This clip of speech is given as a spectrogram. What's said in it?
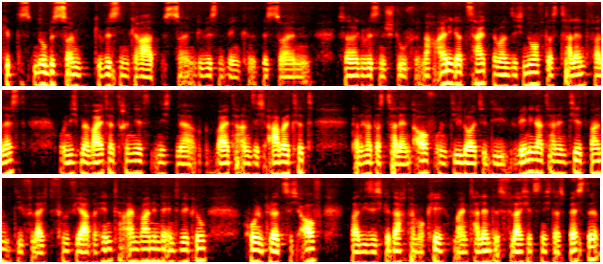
gibt es nur bis zu einem gewissen Grad, bis zu einem gewissen Winkel, bis zu, einem, bis zu einer gewissen Stufe. Nach einiger Zeit, wenn man sich nur auf das Talent verlässt, und nicht mehr weiter trainiert, nicht mehr weiter an sich arbeitet, dann hört das Talent auf und die Leute, die weniger talentiert waren, die vielleicht fünf Jahre hinter einem waren in der Entwicklung, holen plötzlich auf, weil die sich gedacht haben, okay, mein Talent ist vielleicht jetzt nicht das Beste,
